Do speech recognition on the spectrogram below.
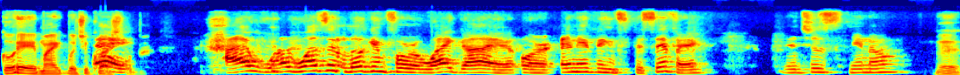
Go ahead, Mike. What's your question? Hey, I, I wasn't looking for a white guy or anything specific. It's just you know, yeah,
